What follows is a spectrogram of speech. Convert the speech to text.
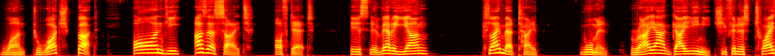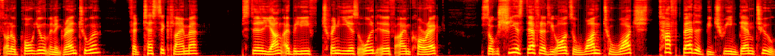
one to watch. But on the other side of that is a very young climber type woman, Raya Gailini. She finished twice on a podium in a Grand Tour. Fantastic climber, still young, I believe, 20 years old, if I'm correct. So she is definitely also one to watch. Tough battle between them two.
